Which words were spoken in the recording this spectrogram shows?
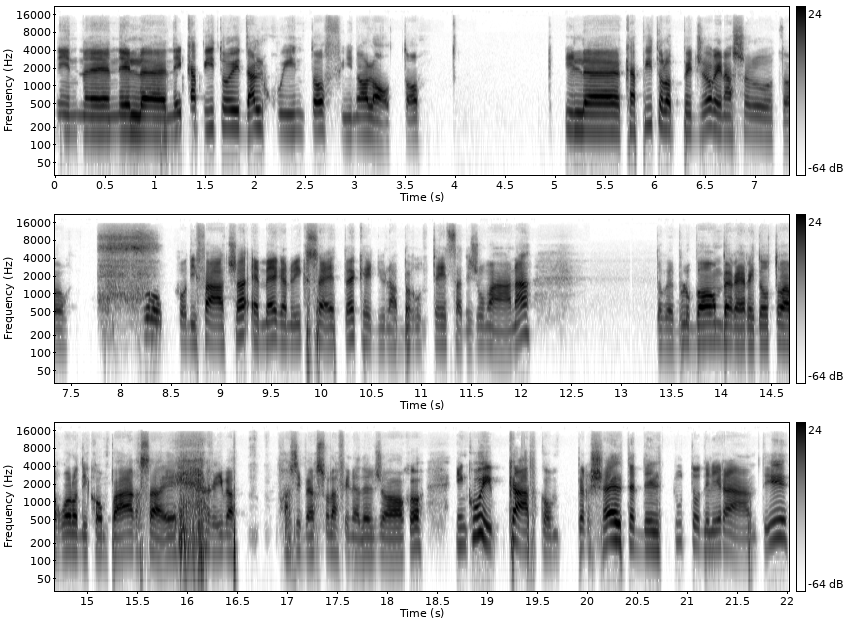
in, nel, nei capitoli dal quinto fino all'otto. Il capitolo peggiore in assoluto, di faccia, è Megano X7, che è di una bruttezza disumana, dove Blue Bomber è ridotto a ruolo di comparsa e arriva quasi verso la fine del gioco, in cui Capcom, per scelte del tutto deliranti,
